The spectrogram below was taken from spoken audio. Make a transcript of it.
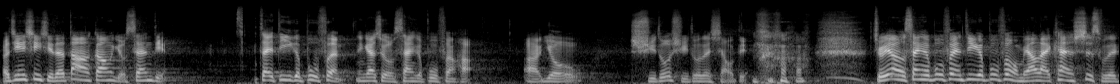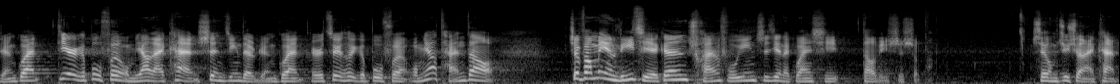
而今天信息的大纲有三点，在第一个部分应该是有三个部分哈，啊有。许多许多的小点，主要有三个部分。第一个部分我们要来看世俗的人观；第二个部分我们要来看圣经的人观；而最后一个部分我们要谈到这方面理解跟传福音之间的关系到底是什么。所以，我们继续来看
